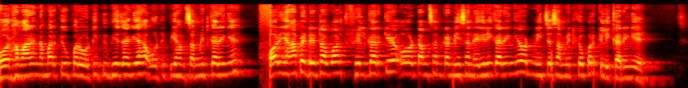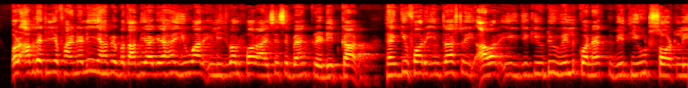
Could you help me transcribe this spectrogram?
और हमारे नंबर के ऊपर ओटीपी भेजा गया है ओटीपी हम सबमिट करेंगे। और यहाँ पे डेट ऑफ़ बर्थ फिल करके और टर्म्स एंड कंडीशन एग्री करेंगे और नीचे सबमिट के ऊपर क्लिक करेंगे। और अब देख लीजिए फाइनली यहाँ पे बता दिया गया है you are eligible for ICICI bank credit card thank you for interest our executive will connect with you shortly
